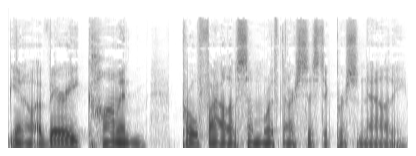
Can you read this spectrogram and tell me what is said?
you know, a very common profile of someone with narcissistic personality,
